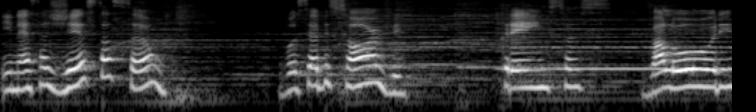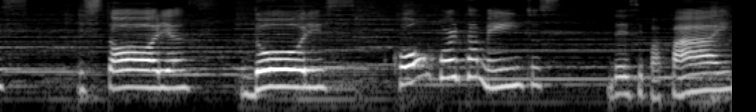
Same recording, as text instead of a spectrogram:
e nessa gestação você absorve crenças, valores, histórias, dores, comportamentos desse papai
